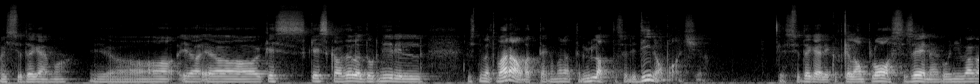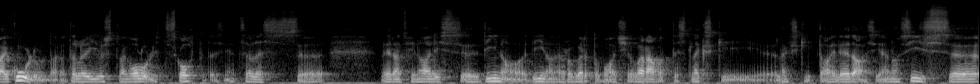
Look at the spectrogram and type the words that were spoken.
asju tegema ja, ja, ja kes, kes ka sellel turniiril just nimelt väravatega, mäletan, üllatas, oli Dino Baggio. kes ju tegelikult, kelle ampluaasse see nagu nii väga ei kuulunud, aga ta lõi just väga olulistes kohtades, nii et selles äh, veerandfinaalis äh, Dino, Dino ja Roberto Baggio väravatest läkski, läkski Itaalia edasi ja noh, siis äh,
